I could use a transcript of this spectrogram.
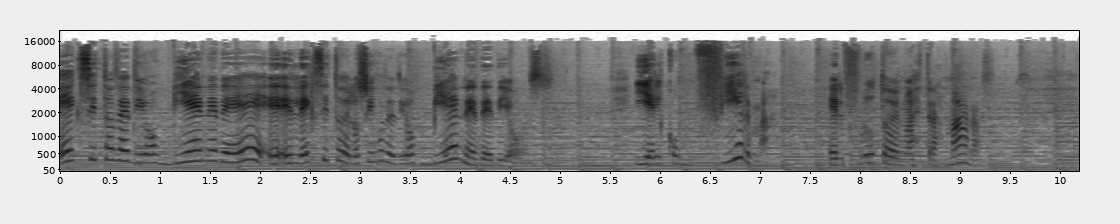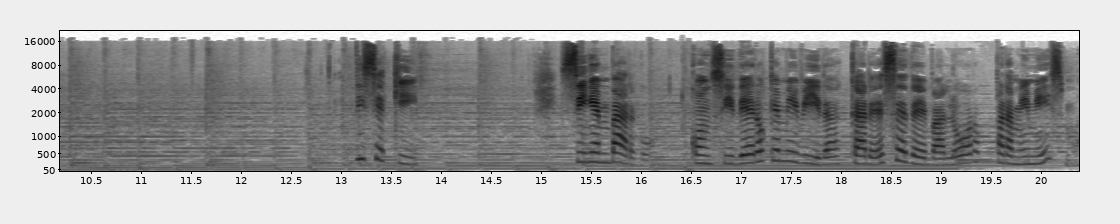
éxito de Dios viene de el éxito de los hijos de Dios viene de Dios y Él confirma el fruto de nuestras manos. Dice aquí, sin embargo, considero que mi vida carece de valor para mí mismo,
